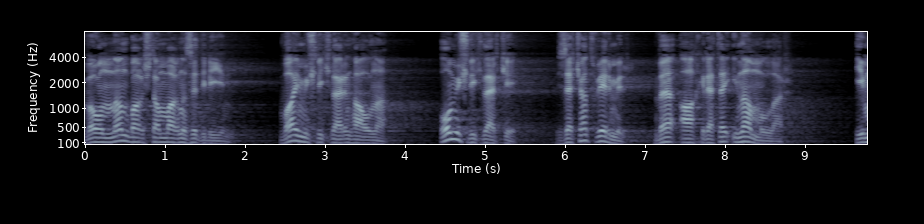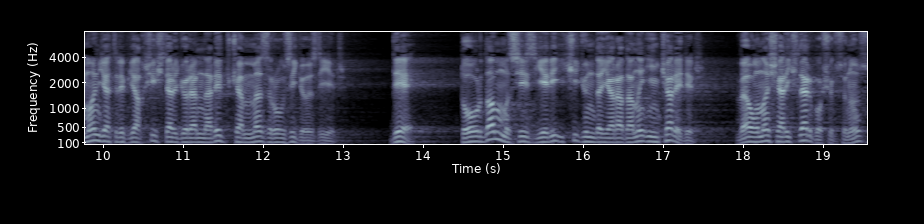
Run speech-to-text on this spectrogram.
və ondan bağışlanmağınızı diləyin. Vay müşriklərin halına! O müşriklər ki, zəkat vermir və axirətə inanmırlar. İman gətirib yaxşı işlər görənləri tükənməz ruzi gözləyir. De, doğrudanmı siz yeri iki gündə yaradanı inkar edir və ona şəriklər qoşursunuz?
